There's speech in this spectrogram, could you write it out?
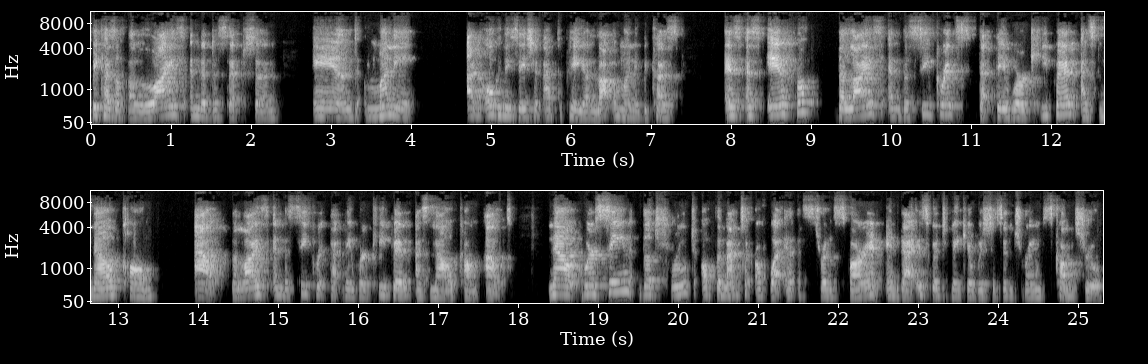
because of the lies and the deception and money. An organization have to pay a lot of money because as, as if the lies and the secrets that they were keeping has now come out. The lies and the secret that they were keeping has now come out. Now we're seeing the truth of the matter of what is transpiring and that is going to make your wishes and dreams come true.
